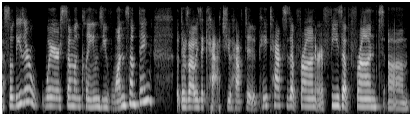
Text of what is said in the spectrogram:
so these are where someone claims you've won something, but there's always a catch. You have to pay taxes up front or fees up front. Um,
